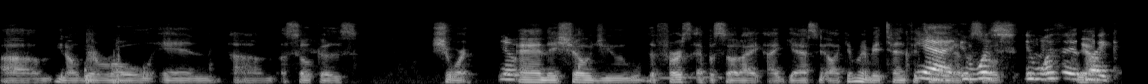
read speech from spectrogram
um, you know, their role in um, Ahsoka's short. Yep. And they showed you the first episode, I, I guess, you know, like it maybe 10, 15 Yeah, it was, it wasn't yeah. like,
